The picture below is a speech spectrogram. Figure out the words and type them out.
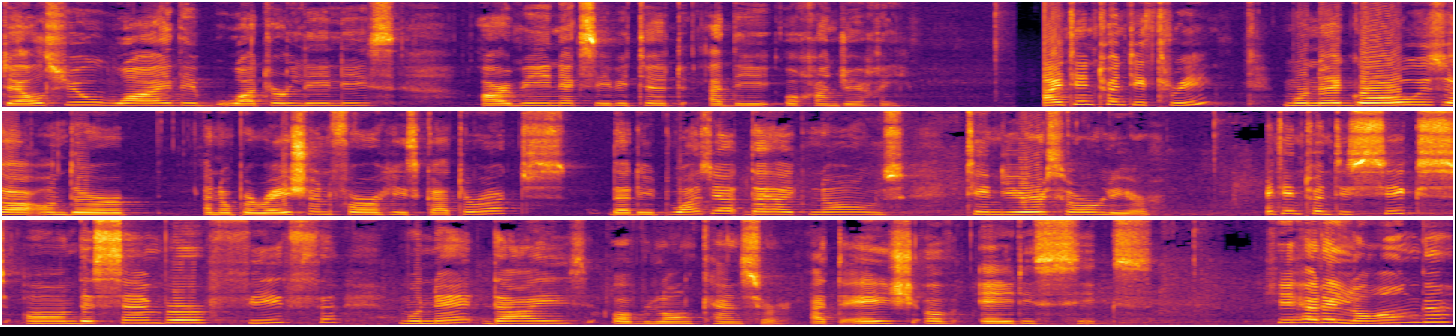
tells you why the water lilies are being exhibited at the Orangerie. 1923 Monet goes uh, under an operation for his cataracts that it was diagnosed 10 years earlier. 1926, on December 5th, Monet dies of lung cancer at the age of 86. He had a long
